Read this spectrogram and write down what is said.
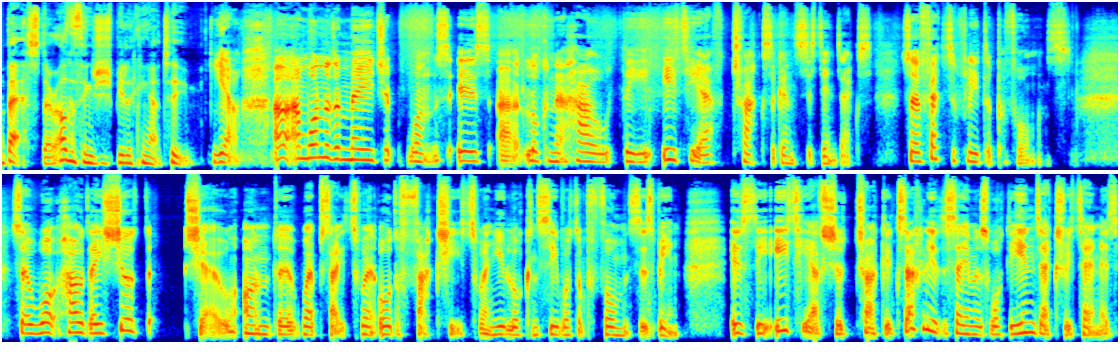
the best. There are other things you should be looking at too. Yeah. Uh, and one of the major ones is uh, looking at how the ETF tracks against its index. So effectively the performance. So what how they should show on the websites when or the fact sheets when you look and see what the performance has been is the ETF should track exactly the same as what the index return is,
